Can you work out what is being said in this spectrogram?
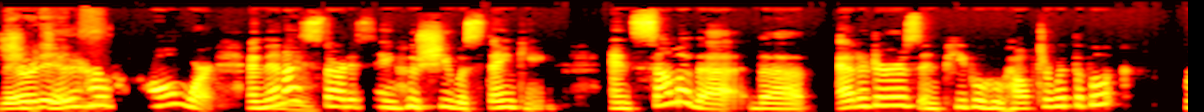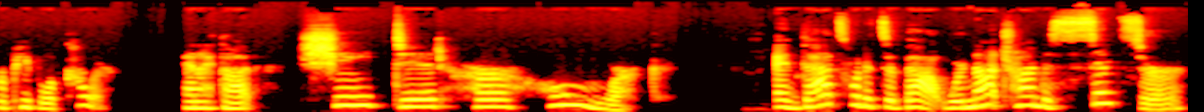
There she it did is. her homework. And then mm. I started seeing who she was thinking. And some of the, the editors and people who helped her with the book were people of color. And I thought, she did her homework. And that's what it's about. We're not trying to censor,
